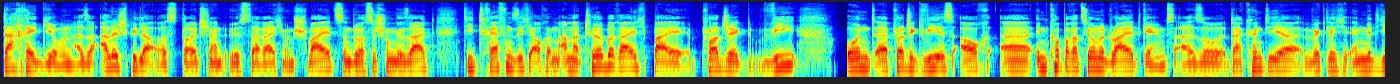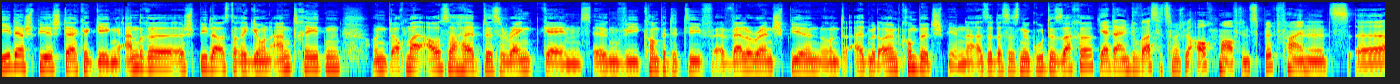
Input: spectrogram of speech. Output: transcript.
Dachregion. Also alle Spieler aus Deutschland, Österreich und Schweiz. Und du hast es schon gesagt, die treffen sich auch im Amateurbereich bei Project V und äh, Project V ist auch äh, in Kooperation mit Riot Games. Also da könnt ihr wirklich mit jeder Spielstärke gegen andere äh, Spieler aus der Region antreten und auch mal außerhalb des Ranked Games irgendwie kompetitiv äh, Valorant spielen und halt mit euren Kumpels spielen. Ne? Also das ist eine gute Sache. Ja, Daniel, du warst jetzt zum Beispiel auch mal auf den Split Finals äh,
